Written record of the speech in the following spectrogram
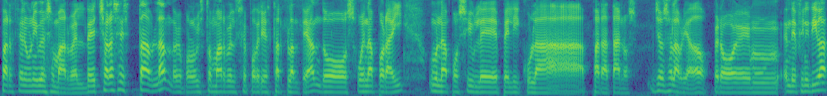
para hacer el universo Marvel. De hecho ahora se está hablando que por lo visto Marvel se podría estar planteando o suena por ahí una posible película para Thanos. Yo se la habría dado, pero en, en definitiva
